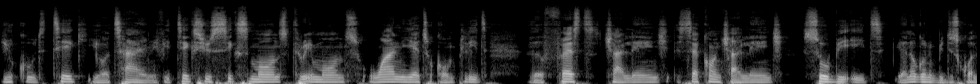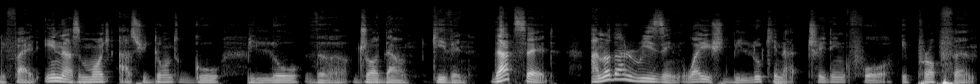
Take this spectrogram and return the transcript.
you could take your time. If it takes you six months, three months, one year to complete the first challenge, the second challenge, so be it. You're not going to be disqualified in as much as you don't go below the drawdown given. That said, Another reason why you should be looking at trading for a prop firm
